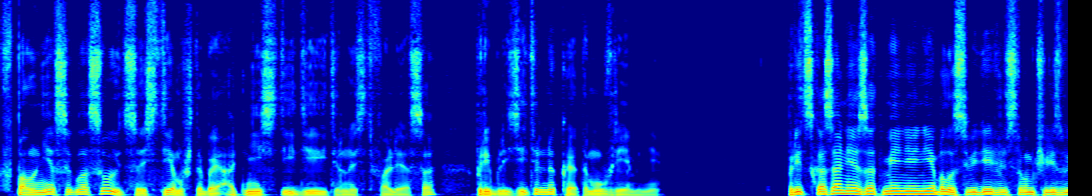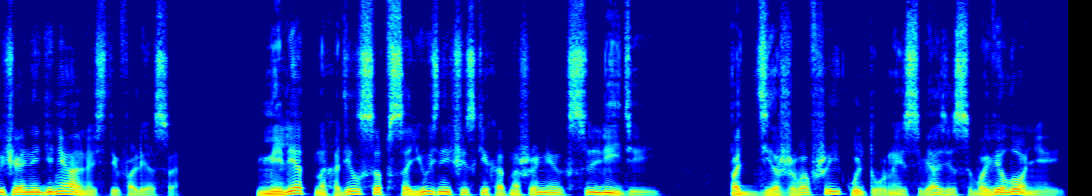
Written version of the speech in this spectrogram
вполне согласуются с тем, чтобы отнести деятельность Фалеса приблизительно к этому времени. Предсказание затмения не было свидетельством чрезвычайной гениальности Фалеса. Милет находился в союзнических отношениях с Лидией, поддерживавшей культурные связи с Вавилонией.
